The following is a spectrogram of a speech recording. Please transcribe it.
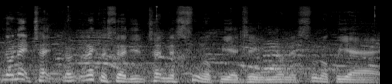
non è, cioè, non è questione di, cioè, nessuno qui è genio, nessuno qui è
